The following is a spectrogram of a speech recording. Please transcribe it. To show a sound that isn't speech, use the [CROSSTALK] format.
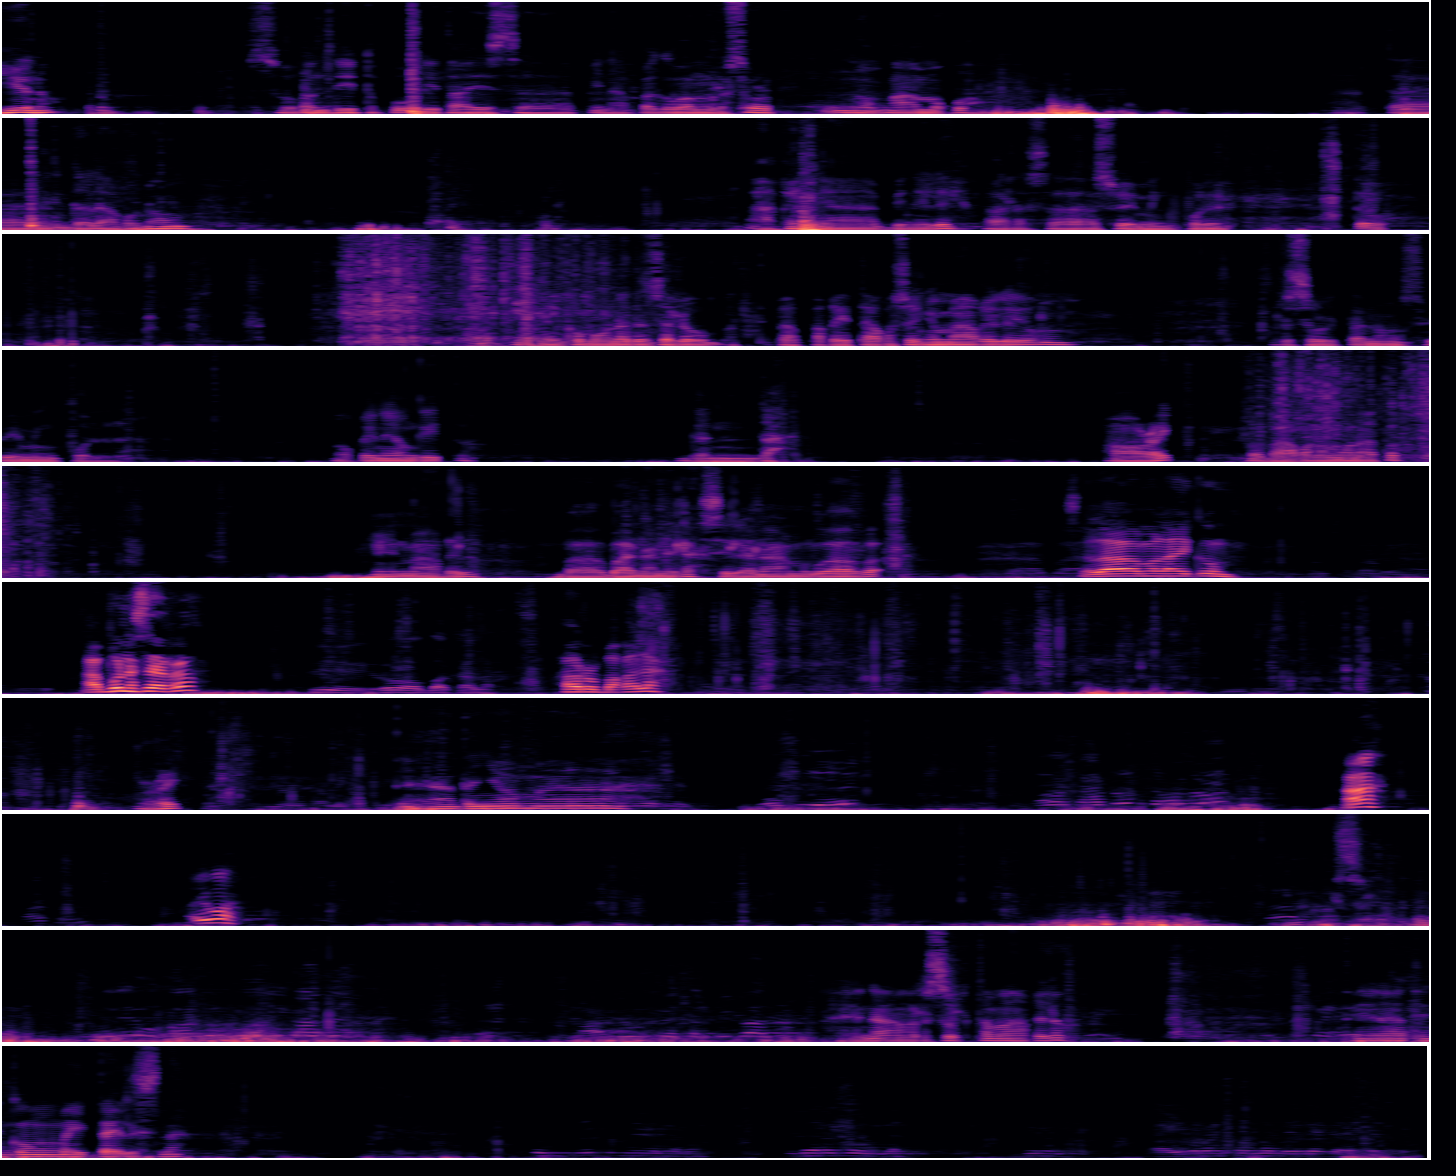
Yun no. So andito po ulit tayo sa pinapagawang resort ng amo ko. At uh, nagdala ko nung aking uh, binili para sa swimming pool. Ito. Galing ko muna dun sa loob at ipapakita ko sa inyo mga kilo yung resulta ng swimming pool. Okay na yung gate to. Ganda. Alright, baba ko na muna to. Ngayon mga kilo, bababa na nila. Sila na magbaba. Assalamualaikum. Abo na sir, ro? Ro Bakala. Aro bakala. Alright. Tingnan natin yung uh... Ha? Aywa. Ayan na ang resulta mga kilo. Tingnan natin kung may tiles na.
